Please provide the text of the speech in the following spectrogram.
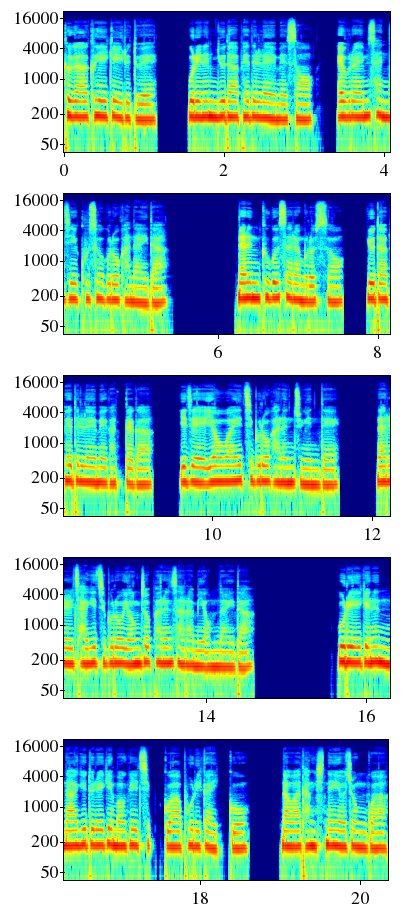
그가 그에게 이르되 우리는 유다 베들레헴에서 에브라임 산지 구석으로 가나이다. 나는 그곳 사람으로서 유다 베들레헴에 갔다가 이제 여호와의 집으로 가는 중인데 나를 자기 집으로 영접하는 사람이 없나이다. 우리에게는 나귀들에게 먹일 집과 보리가 있고 나와 당신의 여종과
